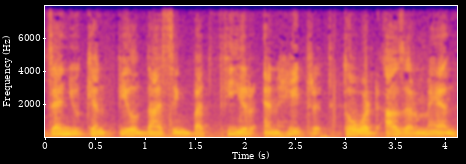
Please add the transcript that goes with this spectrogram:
then you can feel nothing but fear and hatred toward other men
